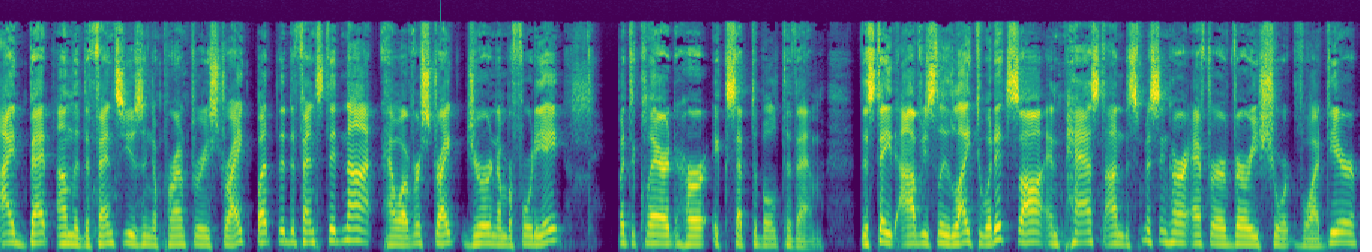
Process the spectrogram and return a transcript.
I'd bet on the defense using a peremptory strike, but the defense did not, however, strike juror number 48, but declared her acceptable to them. The state obviously liked what it saw and passed on dismissing her after a very short voir dire,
